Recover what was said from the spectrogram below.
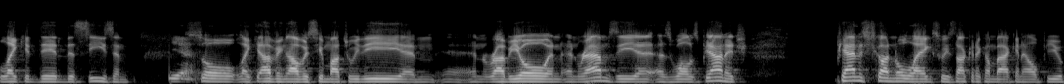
like it did this season. Yeah. So like having obviously Matuidi and and Rabiot and, and Ramsey uh, as well as Pjanic. Pjanic's got no legs, so he's not going to come back and help you.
